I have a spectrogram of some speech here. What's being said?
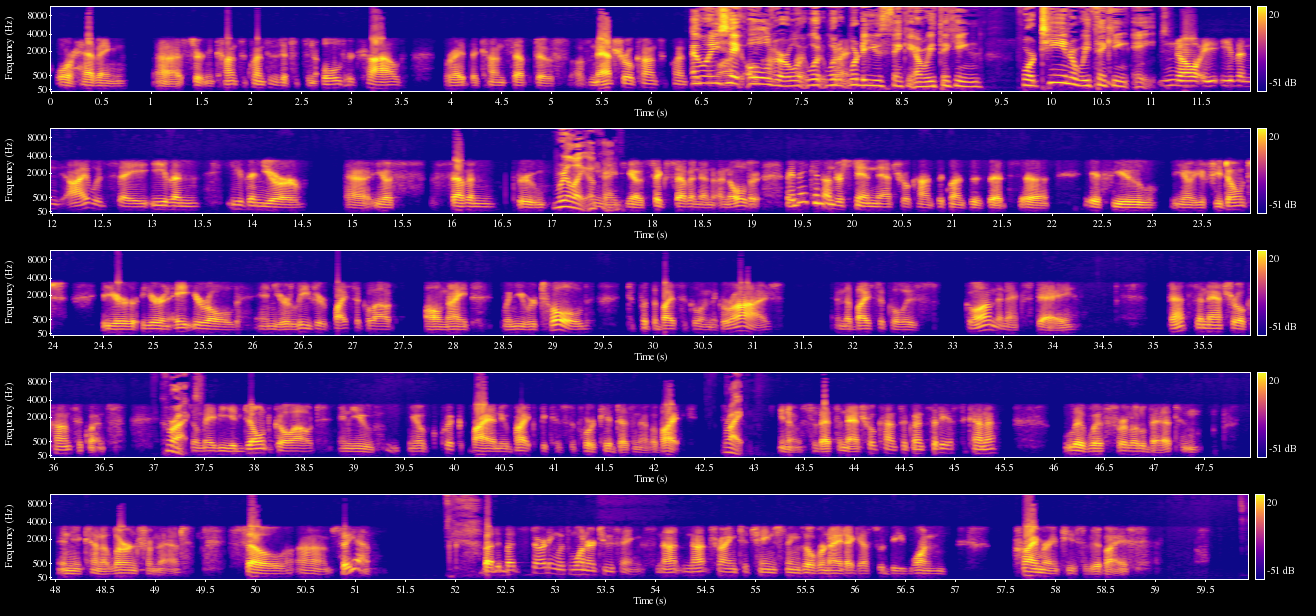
or having uh, certain consequences. If it's an older child, right, the concept of, of natural consequences. And when you say older, what, what, what, right? what are you thinking? Are we thinking 14? Or are we thinking 8? No, even I would say even even your uh, you know seven through Really? Okay. teenage, you know six, seven, and, and older. I mean, they can understand natural consequences that uh, if you you know if you don't you're you're an eight year old and you leave your bicycle out all night when you were told to put the bicycle in the garage and the bicycle is gone the next day, that's a natural consequence. Correct. So maybe you don't go out and you, you know, quick buy a new bike because the poor kid doesn't have a bike. Right. You know, so that's a natural consequence that he has to kind of live with for a little bit and and you kind of learn from that. So um so yeah. But but starting with one or two things, not not trying to change things overnight, I guess would be one primary piece of advice.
